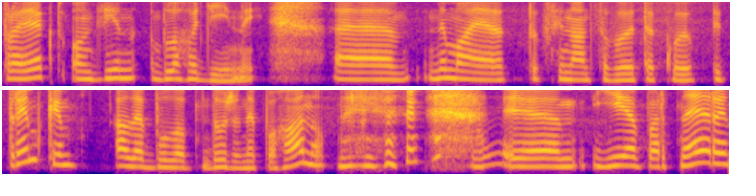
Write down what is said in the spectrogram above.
проєкт він благодійний. Е, немає так фінансової такої підтримки, але було б дуже непогано. Е, є партнери.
